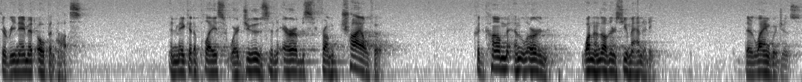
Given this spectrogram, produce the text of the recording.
to rename it Open House and make it a place where Jews and Arabs from childhood could come and learn one another's humanity, their languages,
